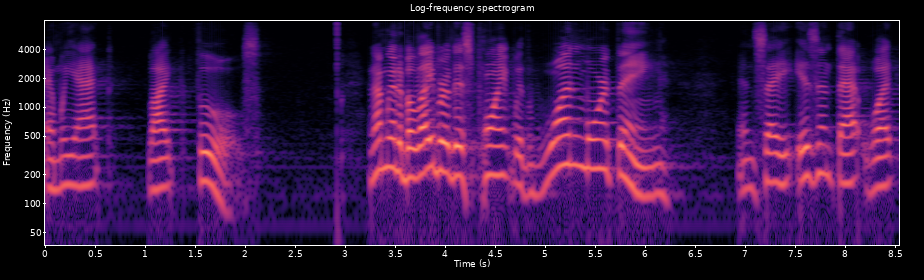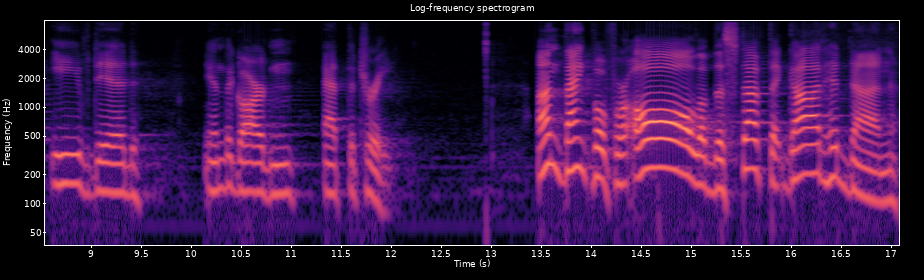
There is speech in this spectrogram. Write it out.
and we act like fools. And I'm going to belabor this point with one more thing and say, isn't that what Eve did in the garden at the tree? Unthankful for all of the stuff that God had done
